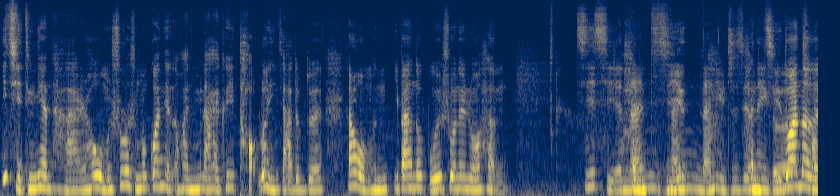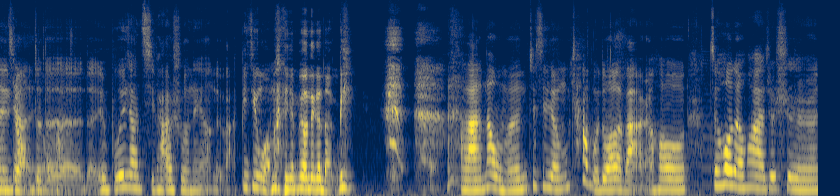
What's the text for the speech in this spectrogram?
一起听电台，然后我们说了什么观点的话，你们俩还可以讨论一下，对不对？但是我们一般都不会说那种很激起男男男女之间很极端的那种，对对对对对，又不会像奇葩说那样，对吧？毕竟我们也没有那个能力。好啦，那我们这期节目差不多了吧？然后最后的话就是。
